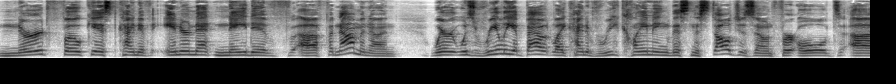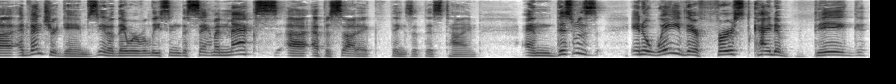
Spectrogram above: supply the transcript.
nerd focused, kind of internet native uh, phenomenon. Where it was really about like kind of reclaiming this nostalgia zone for old uh, adventure games. You know, they were releasing the Sam and Max uh, episodic things at this time. And this was, in a way, their first kind of big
